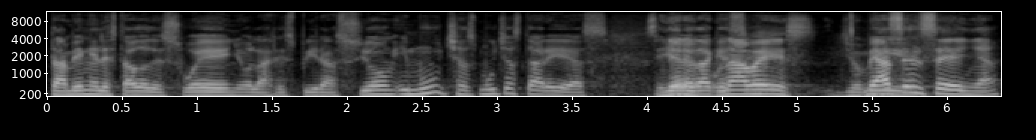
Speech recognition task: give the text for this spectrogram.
también el estado de sueño, la respiración y muchas, muchas tareas. una sí. vez yo Me vi- hace enseña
